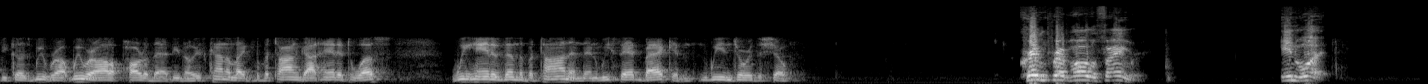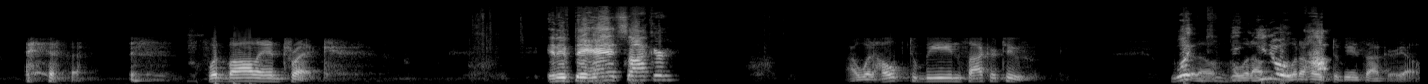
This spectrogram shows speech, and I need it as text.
because we were we were all a part of that. You know, it's kind of like the baton got handed to us. We handed them the baton, and then we sat back and we enjoyed the show. Creighton Prep Hall of Famer. In what? Football and track. And if they had soccer? I would hope to be in soccer too. What I would, you know? I would have hoped to be in soccer, yeah.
